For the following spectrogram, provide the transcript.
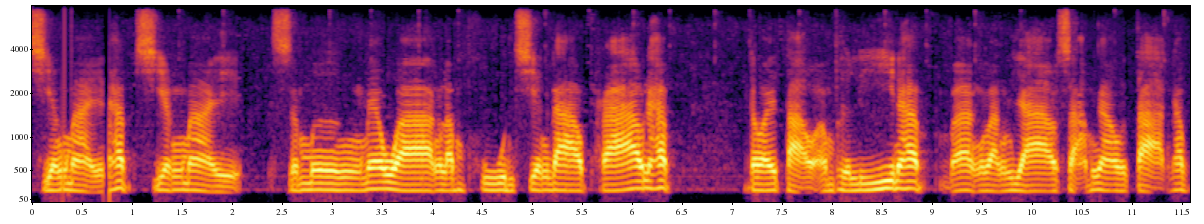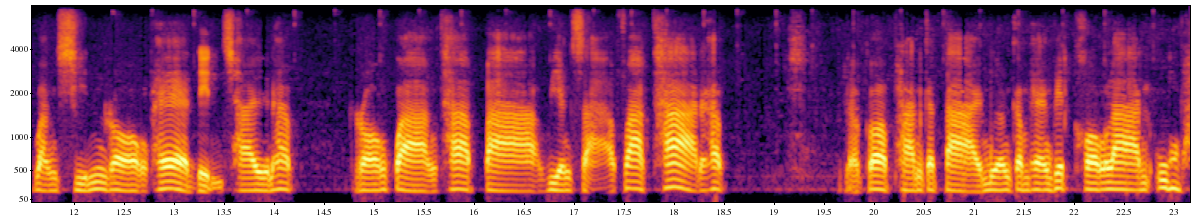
เชียงใหม่นะครับ เชียงใหม่เสมิงแม่วางลำพูน เชียงดาวพร้าวนะครับ ดอยเต่าอำเภอลีนะครับ บางวังยาวสามเงาตากนะครับวังชิ้นรองแพร่เด่นชัยนะครับ ร้องกวางท่าปลาเวียงสาฟากท่านะครับ แล้วก็พานกระต่ายเมืองกำแพงเพชรคลองลานอุ้มผ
